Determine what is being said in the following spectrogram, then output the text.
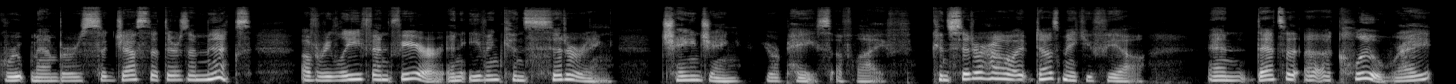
group members suggest that there's a mix of relief and fear and even considering changing your pace of life. Consider how it does make you feel. And that's a, a clue, right?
